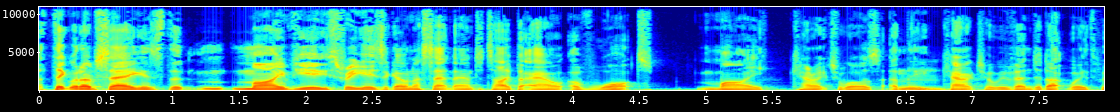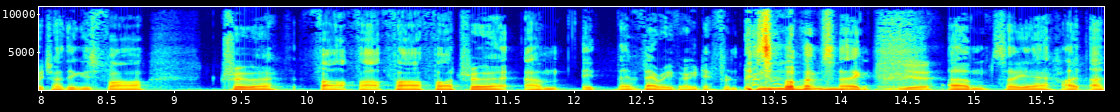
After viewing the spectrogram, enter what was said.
I think what I'm saying is that m- my view three years ago when I sat down to type it out of what my character was and the Mm. character we've ended up with, which I think is far truer, far, far, far, far truer. Um, it, they're very, very different. That's all I'm saying. Yeah. Um, so yeah, I, I,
